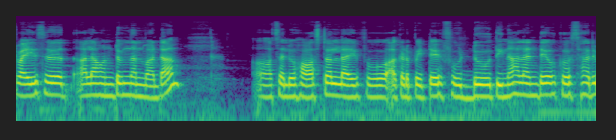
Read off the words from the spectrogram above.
ట్వైస్ అలా ఉంటుందన్నమాట. అసలు హాస్టల్ లైఫ్ అక్కడ పెట్టే ఫుడ్ తినాలంటే ఒక్కోసారి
